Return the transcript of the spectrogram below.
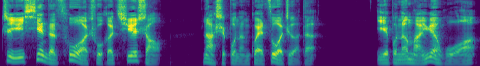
至于线的错处和缺少，那是不能怪作者的。也不能埋怨我，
